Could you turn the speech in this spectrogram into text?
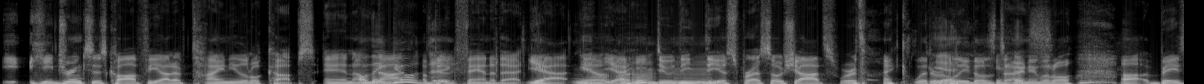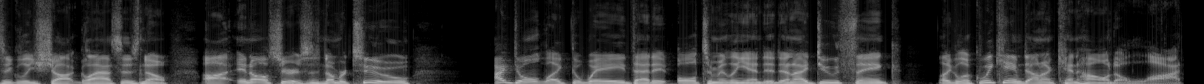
he drinks his coffee out of tiny little cups, and I'm Oh, they not do? a big fan of that. Yeah, Yeah, yeah, uh-huh, he do the, the espresso shots where it's like literally Yeah, those tiny little, uh, basically shot glasses. No, uh, in all seriousness, number two, I don't like the way that it ultimately ended, and I do think, like, look, we came down on Ken Holland a lot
